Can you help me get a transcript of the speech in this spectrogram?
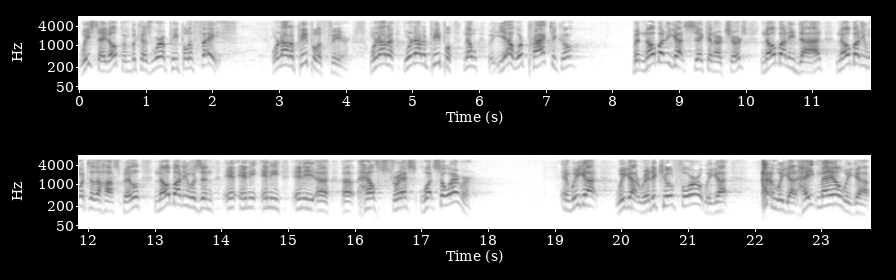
We stayed open because we're a people of faith. We're not a people of fear. We're not a, we're not a people. No, yeah, we're practical. But nobody got sick in our church. Nobody died. Nobody went to the hospital. Nobody was in any any any uh, uh, health stress whatsoever. And we got we got ridiculed for it. We got we got hate mail. We got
